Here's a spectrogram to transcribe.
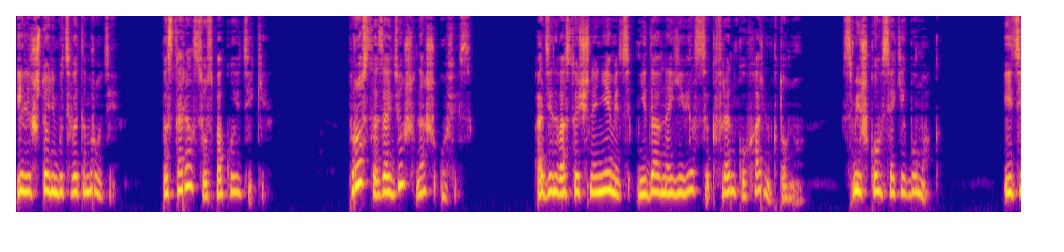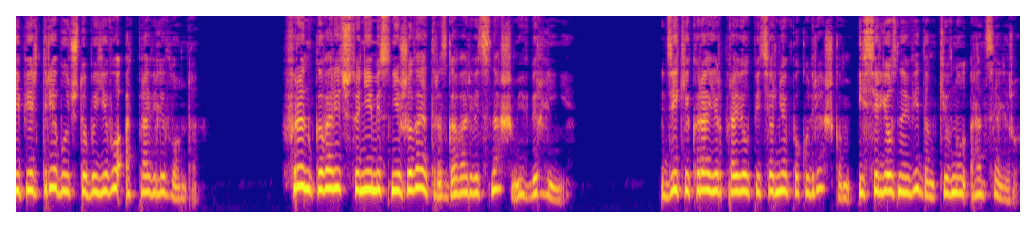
или что-нибудь в этом роде. Постарался успокоить Дики. Просто зайдешь в наш офис. Один восточный немец недавно явился к Фрэнку Харрингтону с мешком всяких бумаг. И теперь требует, чтобы его отправили в Лондон. Фрэнк говорит, что немец не желает разговаривать с нашими в Берлине. Дикий Крайер провел пятерней по кудряшкам и серьезным видом кивнул Ранцеллеру.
